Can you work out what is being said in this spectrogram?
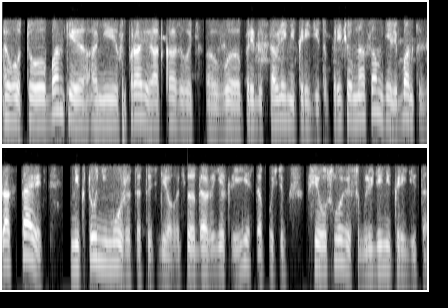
вот, то банки, они вправе отказывать в предоставлении кредита. Причем на самом деле банки заставить никто не может это сделать, даже если есть, допустим, все условия соблюдения кредита.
